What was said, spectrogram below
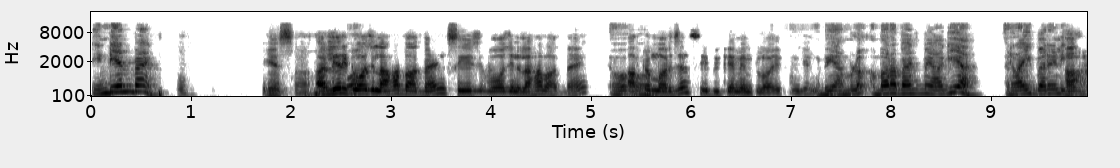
indian bank yes sir. earlier it oh. was allahabad bank she was in allahabad bank oh, oh. after oh. merger she became employee of indian bank bhi hamara bank mein aa gaya Raebareli हाँ,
